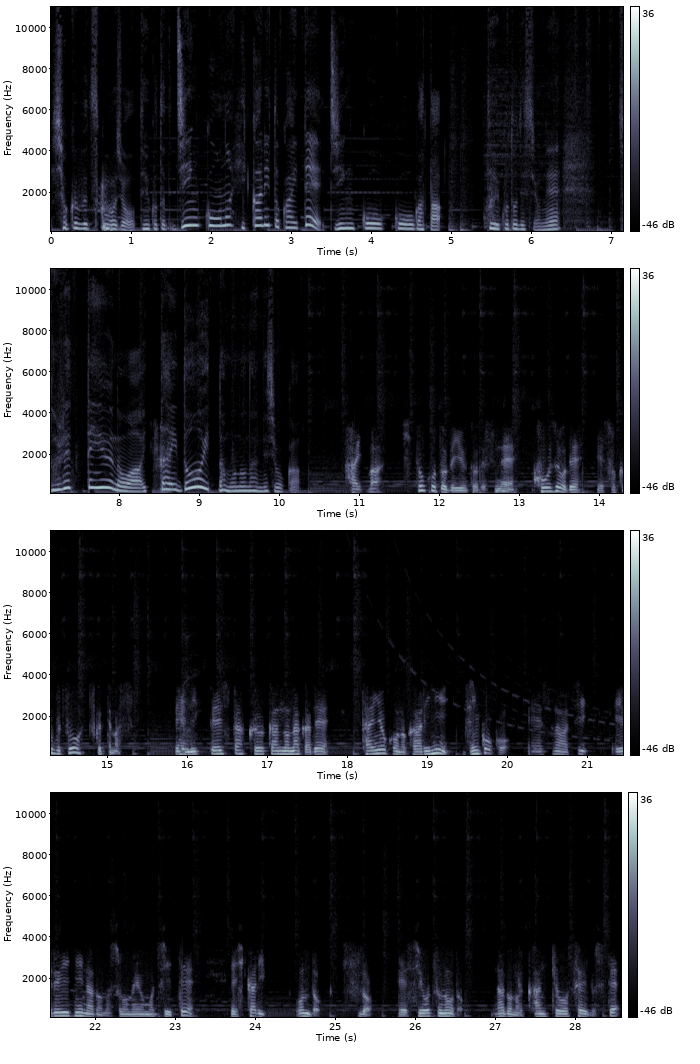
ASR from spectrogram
植物工場ということで人工の光と書いて人工光型ということですよね、それっていうのは一体どういったものなんでしょうか？はい、まあ一言で言うとですね、工場で植物を作ってます。え密閉した空間の中で太陽光の代わりに人工光、えすなわち LED などの照明を用いて、え光、温度、湿度、え CO2 濃度などの環境を制御して、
